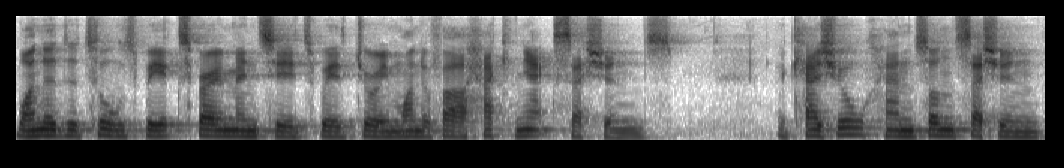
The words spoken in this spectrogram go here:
one of the tools we experimented with during one of our Hack & Yack sessions, a casual hands-on session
